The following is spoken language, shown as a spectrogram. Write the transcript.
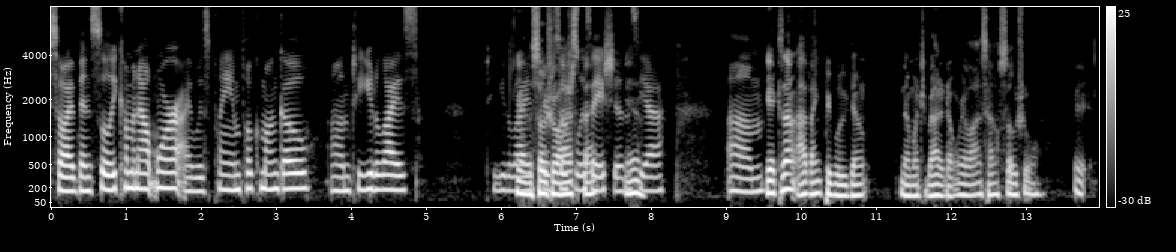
So I've been slowly coming out more. I was playing Pokemon Go um, to utilize to utilize their social socializations. Yeah. Yeah. Yeah, because I, I think people who don't know much about it don't realize how social, it,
